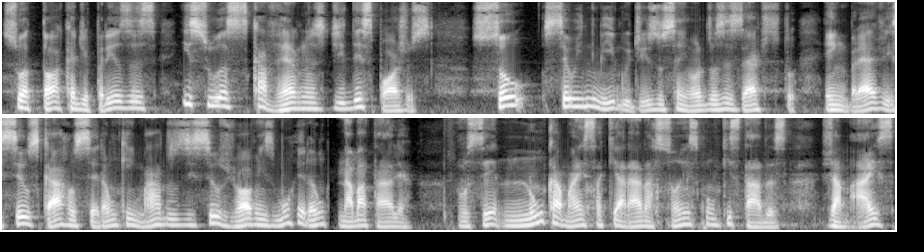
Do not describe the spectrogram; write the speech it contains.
sua toca de presas e suas cavernas de despojos. Sou seu inimigo, diz o Senhor dos Exércitos. Em breve seus carros serão queimados e seus jovens morrerão na batalha. Você nunca mais saqueará nações conquistadas. Jamais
